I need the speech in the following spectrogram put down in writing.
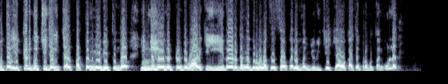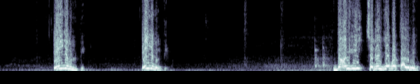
మొత్తం ఎక్కడికి వచ్చి జగిత్యాల పట్టణం ఏదైతుందో ఇండ్లు లేనటువంటి వారికి ఏదో రకంగా గృహవసతి సౌకర్యం మంజూరు చేసే అవకాశం ప్రభుత్వానికి ఉన్నది. ఎలిజిబుల్ పీపుల్ ఎలిజిబుల్ పీపుల్ దానికి చర్యలు చేపట్టాలి మీరు.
